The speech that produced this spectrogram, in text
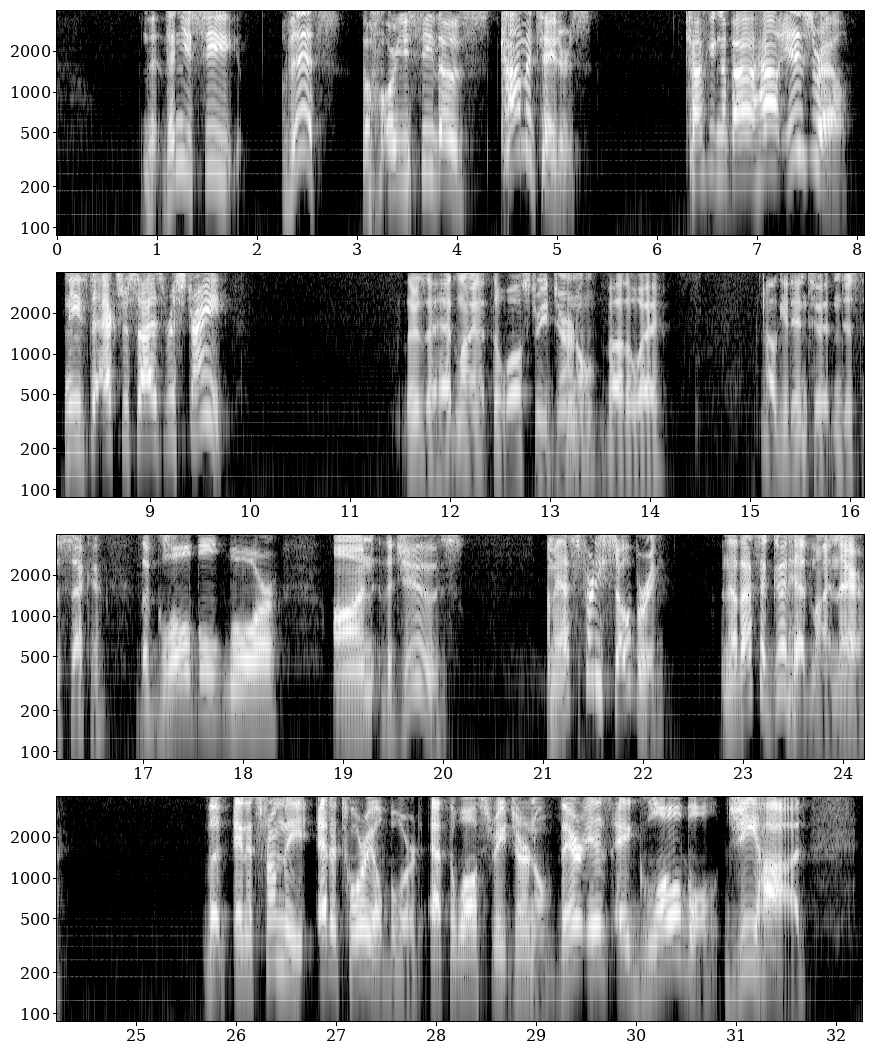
Then you see this, or you see those commentators talking about how Israel needs to exercise restraint. There's a headline at the Wall Street Journal, by the way. I'll get into it in just a second. The global war on the Jews. I mean, that's pretty sobering. Now, that's a good headline there. The, and it's from the editorial board at the Wall Street Journal. There is a global jihad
